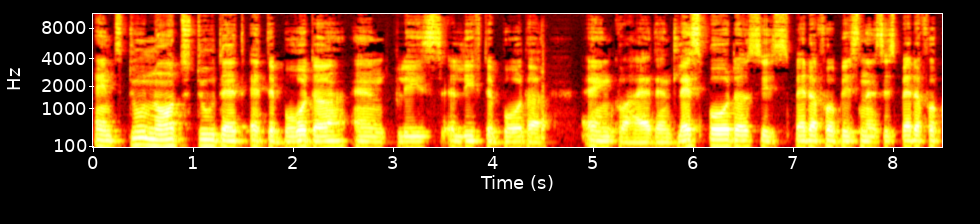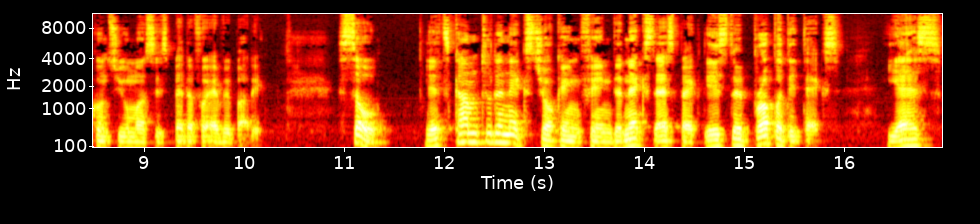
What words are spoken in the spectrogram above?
and do not do that at the border and please leave the border and quiet and less borders is better for business is better for consumers is better for everybody so Let's come to the next shocking thing. The next aspect is the property tax. Yes,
